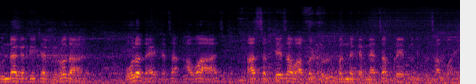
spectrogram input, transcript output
गुंडागर्दीच्या विरोधात बोलत आहे त्याचा आवाज हा सत्तेचा वापर करून बंद करण्याचा प्रयत्न तिथे चालू आहे.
